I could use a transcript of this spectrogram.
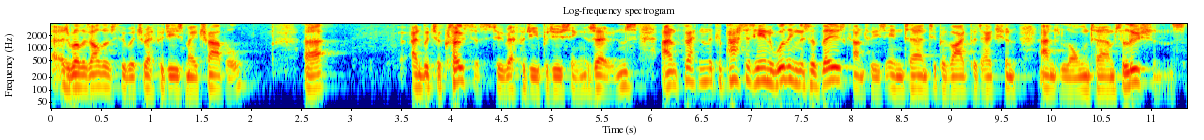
as well as others through which refugees may travel, uh, and which are closest to refugee producing zones and threaten the capacity and willingness of those countries in turn to provide protection and long term solutions.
